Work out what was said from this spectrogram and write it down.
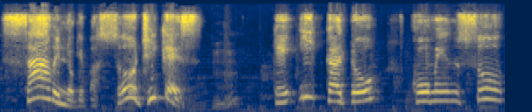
¿Saben lo que pasó, chiques? Que Ícaro comenzó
